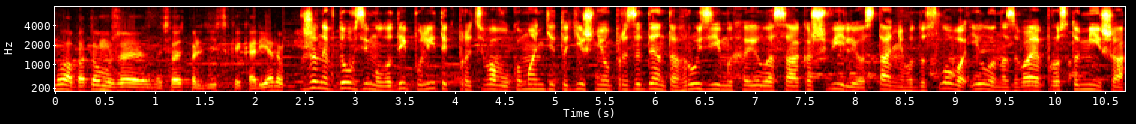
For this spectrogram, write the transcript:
Ну, а потом уже началась политическая карьера. Вже невдовзі молодий політик працював у команді тодішнього президента Грузії Михаїла Саакашвілі. Останнього до слова Іло називає просто Міша.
